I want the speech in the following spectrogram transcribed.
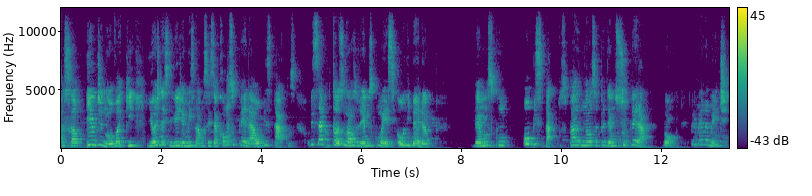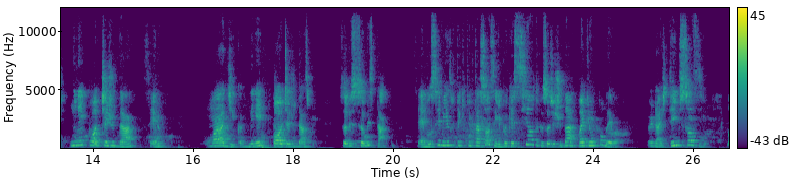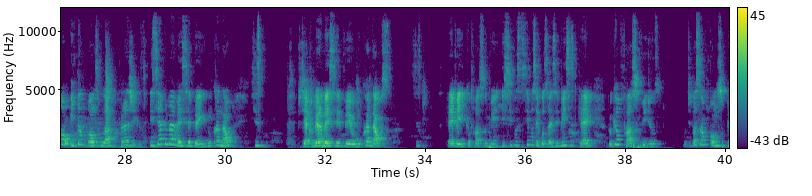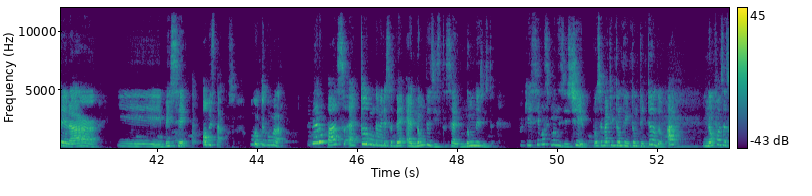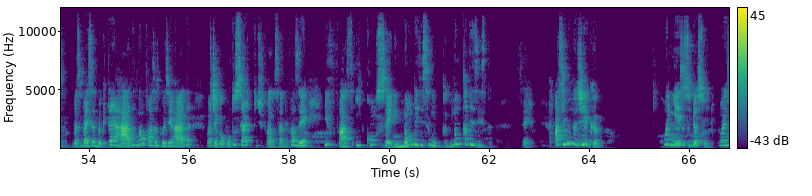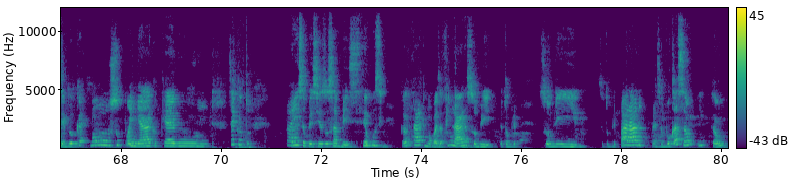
Pessoal, eu de novo aqui e hoje nesse vídeo eu vou ensinar vocês a como superar obstáculos. Obstáculo todos nós vemos com esse ou liberamos, vemos com obstáculos para nós aprendermos a superar. Bom, primeiramente, ninguém pode te ajudar, sério, uma dica, ninguém pode te ajudar sobre esse obstáculo. Sério, você mesmo tem que tentar sozinho, porque se outra pessoa te ajudar, vai vir um problema. Verdade, tente sozinho. Bom, então vamos lá para as dicas. E se é a primeira vez que você veio no canal, se, se é a primeira vez que você veio no canal, se inscreve aí que eu faço vídeo. E se você, se você gostar desse vídeo, se inscreve, porque eu faço vídeos de motivação, como superar e vencer obstáculos. Bom, então vamos lá. Primeiro passo é todo mundo deveria saber é não desista, sério, não desista. Porque se você não desistir, você vai tentando, tentando, tentando, ah, não fazer as, você vai saber o que está errado, não faça as coisas erradas, vai chegar ao ponto certo de saber fazer e faz e consegue. Não desista nunca, nunca desista. Sério. A segunda dica, conheça sobre o assunto. Por exemplo, quero, vamos suponhar que eu quero ser cantor. Para isso eu preciso saber se eu consigo cantar com uma voz afinada sobre eu tô sobre se eu tô preparado para essa vocação, então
